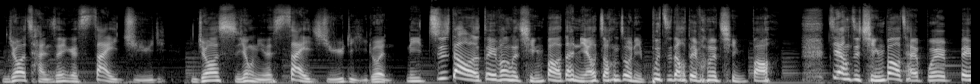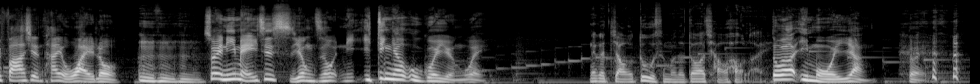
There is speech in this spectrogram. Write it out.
你就要产生一个赛局。你就要使用你的赛局理论，你知道了对方的情报，但你要装作你不知道对方的情报，这样子情报才不会被发现它有外漏。嗯哼哼。所以你每一次使用之后，你一定要物归原位，那个角度什么的都要调好来，都要一模一样。对，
